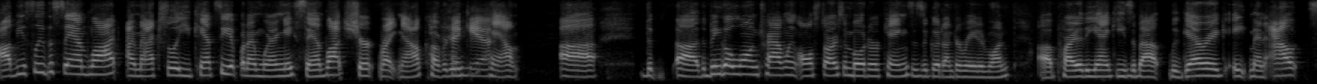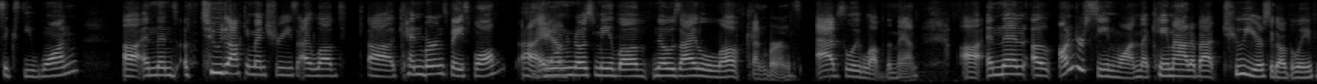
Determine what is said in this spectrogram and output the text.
obviously The Sandlot. I'm actually, you can't see it, but I'm wearing a Sandlot shirt right now, covered in Heck yeah. ham. Uh, the uh, the Bingo Long Traveling All Stars and Motor Kings is a good underrated one. Uh, Pride of the Yankees about Lou Gehrig, Eight Men Out, 61. Uh, and then uh, two documentaries I loved. Uh, Ken Burns Baseball. Uh, Yeah. Anyone who knows me love knows I love Ken Burns. Absolutely love the man. Uh, and then a underseen one that came out about two years ago, I believe.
